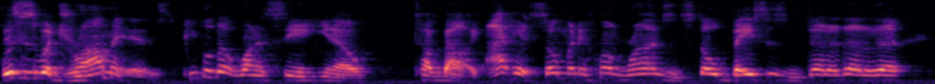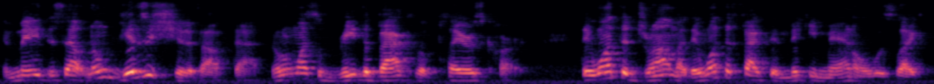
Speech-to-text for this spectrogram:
this is what drama is. People don't want to see, you know, talk about like I hit so many home runs and stole bases and da da da da and made this out. No one gives a shit about that. No one wants to read the back of a player's card. They want the drama. They want the fact that Mickey Mantle was like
